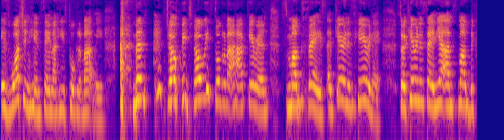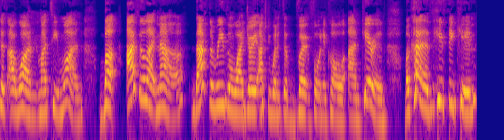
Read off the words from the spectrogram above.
is watching him saying that he's talking about me. And then Joey, Joey's talking about how Ciaran smug face. And Ciaran is hearing it. So Ciaran is saying, yeah, I'm smug because I won. My team won. But I feel like now that's the reason why Joey actually wanted to vote for Nicole and Ciaran. Because he's thinking,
